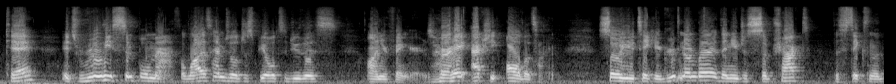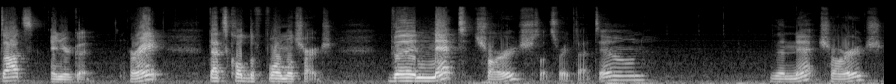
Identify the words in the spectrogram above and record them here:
Okay? It's really simple math. A lot of times you'll just be able to do this on your fingers, all right? Actually, all the time. So you take your group number, then you just subtract the sticks and the dots, and you're good, all right? That's called the formal charge. The net charge, so let's write that down. The net charge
